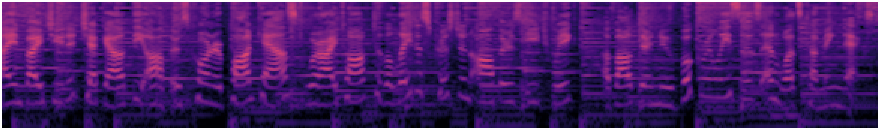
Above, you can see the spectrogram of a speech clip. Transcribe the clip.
I invite you to check out the Author's Corner podcast, where I talk to the latest Christian authors each week about their new book releases and what's coming next.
